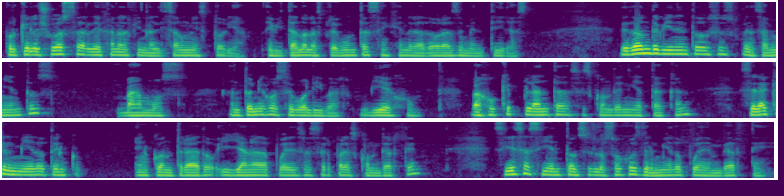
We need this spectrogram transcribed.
porque los Shuars se alejan al finalizar una historia, evitando las preguntas engeneradoras de mentiras. ¿De dónde vienen todos esos pensamientos? Vamos, Antonio José Bolívar, viejo, ¿Bajo qué planta se esconden y atacan? ¿Será que el miedo te ha encontrado y ya nada puedes hacer para esconderte? Si es así, entonces los ojos del miedo pueden verte,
